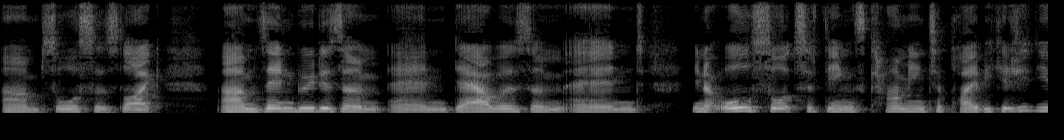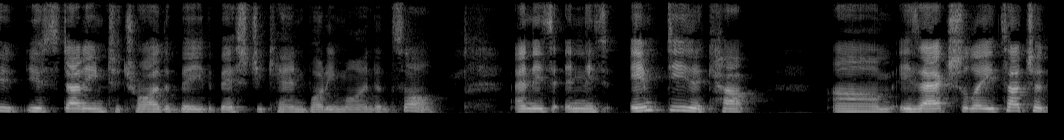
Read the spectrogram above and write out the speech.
um, sources like um, zen buddhism and taoism and you know all sorts of things come into play because you, you you're studying to try to be the best you can body mind and soul. And this and this empty the cup um, is actually such a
